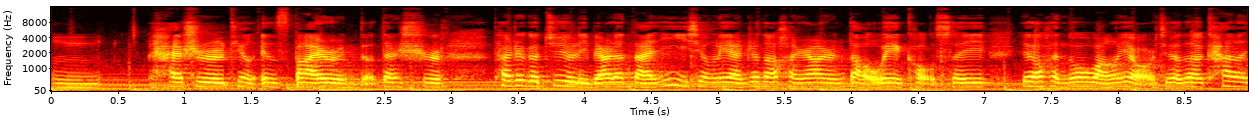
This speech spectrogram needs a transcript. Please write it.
嗯。还是挺 inspiring 的，但是他这个剧里边的男异性恋真的很让人倒胃口，所以也有很多网友觉得看了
